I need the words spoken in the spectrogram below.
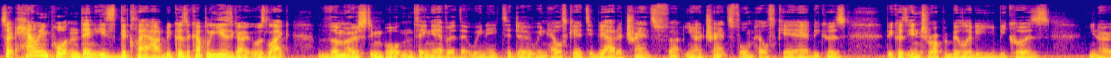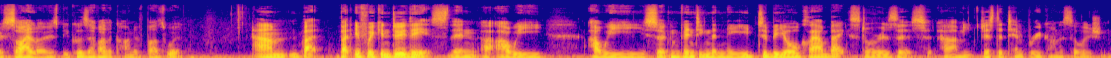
so how important then is the cloud? Because a couple of years ago, it was like the most important thing ever that we need to do in healthcare to be able to transfer, you know, transform healthcare because because interoperability, because you know silos, because of other kind of buzzword. Um, but but if we can do this, then are we are we circumventing the need to be all cloud based, or is it um, just a temporary kind of solution?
